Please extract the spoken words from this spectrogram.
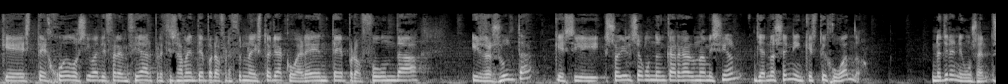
que este juego se iba a diferenciar precisamente por ofrecer una historia coherente, profunda. Y resulta que si soy el segundo en cargar una misión, ya no sé ni en qué estoy jugando. No tiene ningún sentido. O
